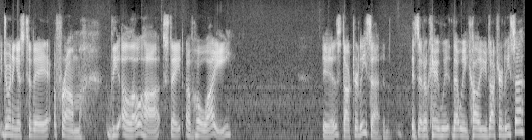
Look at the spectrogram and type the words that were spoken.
Joining us today from the Aloha state of Hawaii is Dr. Lisa. Is it okay we, that we call you Dr. Lisa?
